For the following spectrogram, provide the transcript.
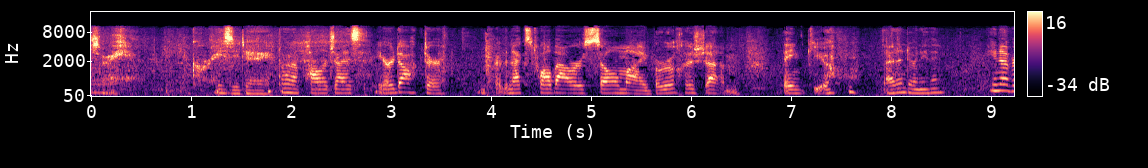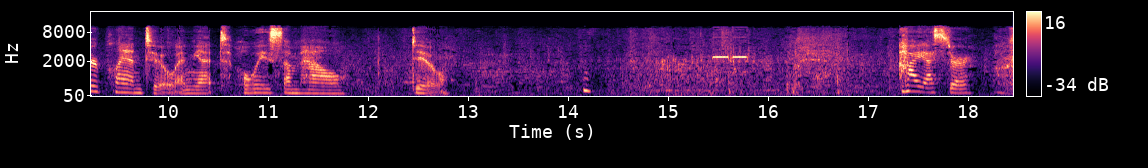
Sorry. Crazy day. Don't apologize. You're a doctor. And for the next 12 hours, so am I. Baruch Hashem. Thank you. I didn't do anything. You never planned to, and yet always somehow do. Hmm. Hi, Esther.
